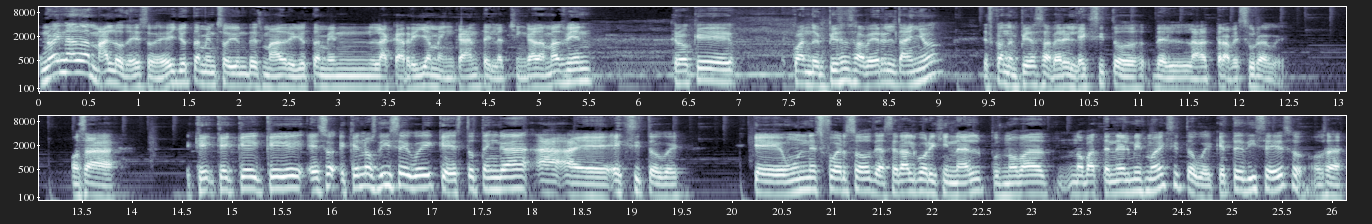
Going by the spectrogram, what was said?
No hay nada malo de eso, ¿eh? Yo también soy un desmadre. Yo también la carrilla me encanta y la chingada. Más bien, creo que cuando empiezas a ver el daño, es cuando empiezas a ver el éxito de la travesura, güey. O sea, ¿qué, qué, qué, qué- eso, ¿qué nos dice, güey, que esto tenga a- a, eh, éxito, güey? Que un esfuerzo de hacer algo original, pues no va, no va a tener el mismo éxito, güey. ¿Qué te dice eso? O sea,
